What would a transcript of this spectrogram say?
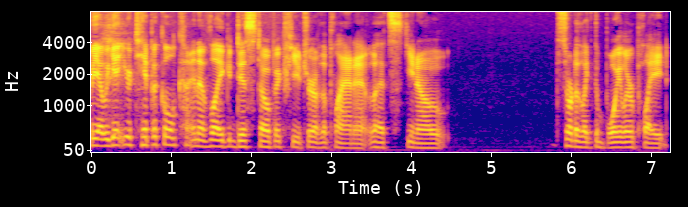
But yeah, we get your typical kind of like dystopic future of the planet. Let's, you know, sort of like the boilerplate.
